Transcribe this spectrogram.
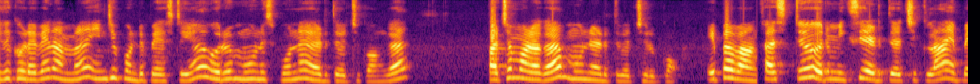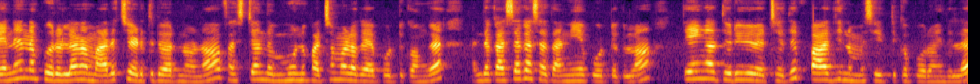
இது கூடவே நம்ம இஞ்சி பூண்டு பேஸ்ட்டையும் ஒரு மூணு ஸ்பூன் எடுத்து வச்சுக்கோங்க. பச்சை மிளகா மூணு எடுத்து வச்சுருக்கோம். இப்போ வாங்க. ஃபஸ்ட்டு ஒரு மிக்ஸி எடுத்து வச்சுக்கலாம். இப்போ என்னென்ன பொருள்லாம் நம்ம அரைச்சி எடுத்துகிட்டு வரணும்னா ஃபஸ்ட்டு அந்த மூணு பச்சை மிளகாயை போட்டுக்கோங்க. அந்த கசகசா தண்ணியை போட்டுக்கலாம். தேங்காய் துருவி வச்சது பாதி நம்ம சேர்த்துக்க போகிறோம் இதில்.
